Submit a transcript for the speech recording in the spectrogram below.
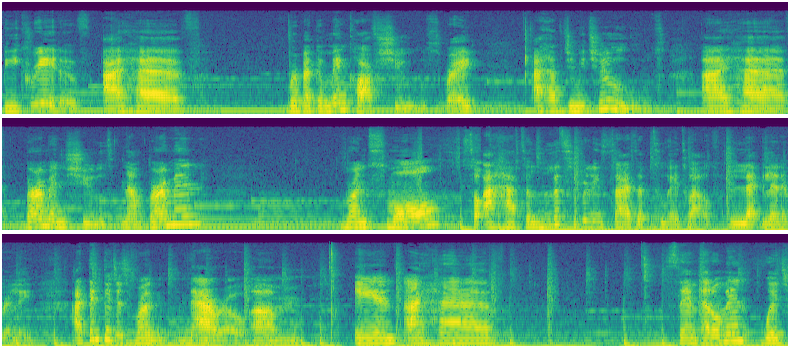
be creative. I have Rebecca Minkoff shoes, right? I have Jimmy Choo's. I have Burman shoes. Now Burman run small, so I have to literally size up to a 12, like literally. I think they just run narrow. Um, and I have Sam Edelman, which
